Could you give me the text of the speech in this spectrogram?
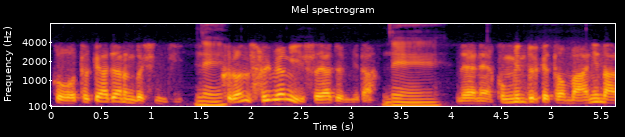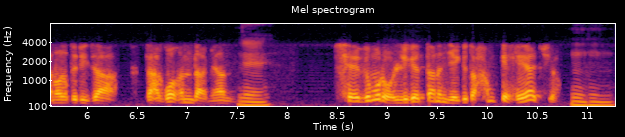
그 어떻게 하자는 것인지 네, 그런 설명이 있어야 됩니다. 네, 네네. 국민들께 더 많이 나눠드리자라고 한다면 네, 세금을 올리겠다는 얘기도 함께 해야죠. 음,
